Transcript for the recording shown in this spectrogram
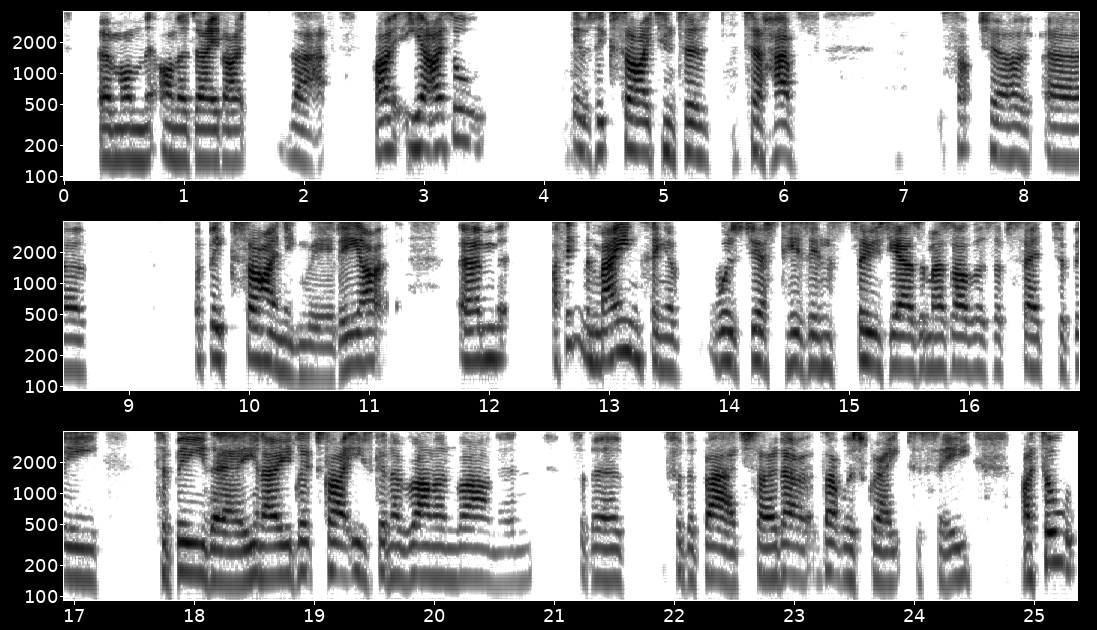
um, on the, on a day like that. I yeah, I thought it was exciting to to have such a. Uh, a big signing, really. I, um, I think the main thing of, was just his enthusiasm, as others have said, to be to be there. You know, he looks like he's going to run and run and for the for the badge. So that that was great to see. I thought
